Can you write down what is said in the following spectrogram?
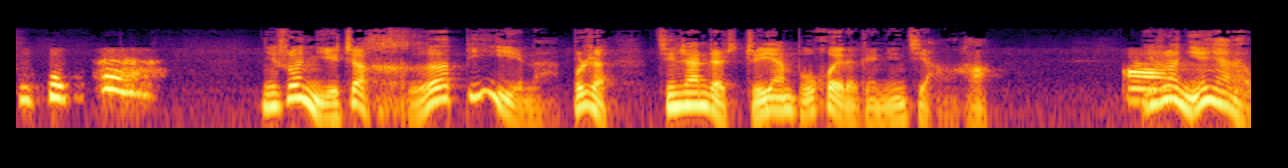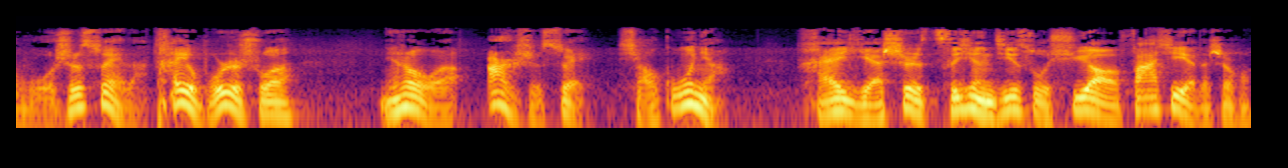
你说你这何必呢？不是金山这直言不讳的给您讲哈。啊你说您现在五十岁了，他又不是说，您说我二十岁小姑娘，还也是雌性激素需要发泄的时候，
